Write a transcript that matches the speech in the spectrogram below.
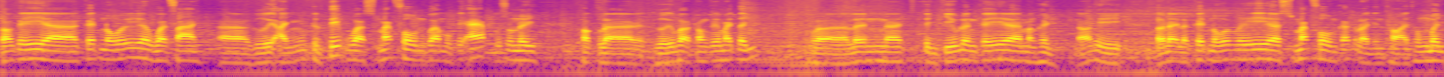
có cái uh, kết nối wifi uh, gửi ảnh trực tiếp qua smartphone qua một cái app của Sony hoặc là gửi vào trong cái máy tính là lên uh, trình chiếu lên cái màn hình. Đó thì ở đây là kết nối với smartphone các loại điện thoại thông minh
